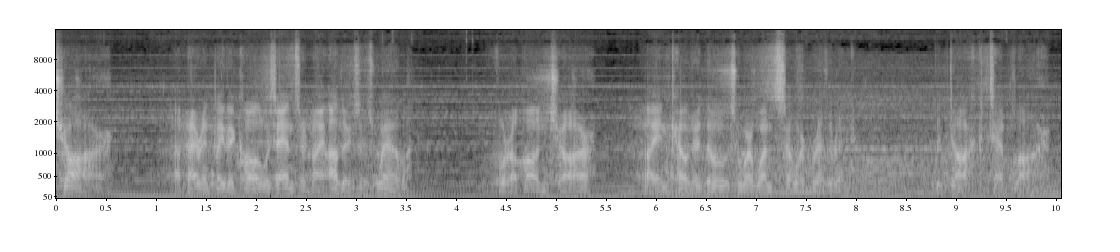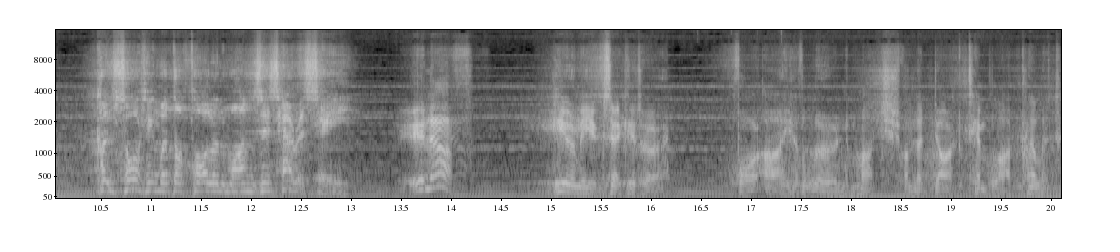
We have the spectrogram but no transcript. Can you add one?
Char. Apparently the call was answered by others as well. For upon Char, I encountered those who were once our brethren. The Dark Templar. Consorting with the Fallen Ones is heresy. Enough! Hear me, Executor, for I have learned much from the Dark Templar Prelate,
